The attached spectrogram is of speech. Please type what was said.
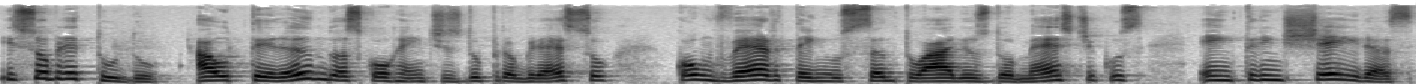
e, sobretudo, alterando as correntes do progresso, convertem os santuários domésticos em trincheiras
